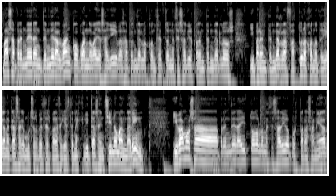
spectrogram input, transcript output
Vas a aprender a entender al banco cuando vayas allí, vas a aprender los conceptos necesarios para entenderlos y para entender las facturas cuando te llegan a casa, que muchas veces parece que estén escritas en chino mandarín. Y vamos a aprender ahí todo lo necesario pues, para sanear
